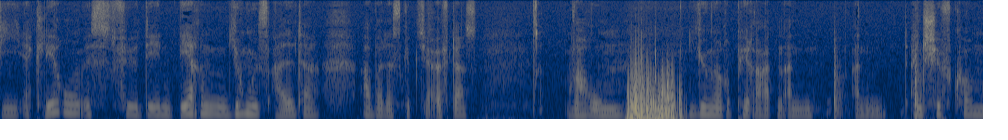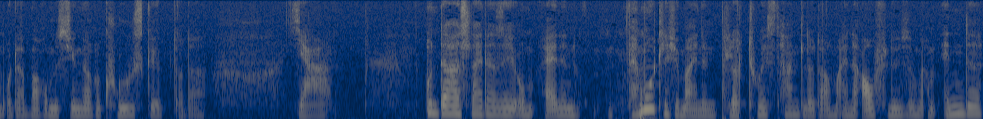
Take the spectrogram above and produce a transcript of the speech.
die Erklärung ist für den, deren junges Alter. Aber das gibt es ja öfters. Warum jüngere Piraten an, an ein Schiff kommen oder warum es jüngere Crews gibt oder ja. Und da es leider sehr um einen, vermutlich um einen Plot-Twist handelt oder um eine Auflösung am Ende,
